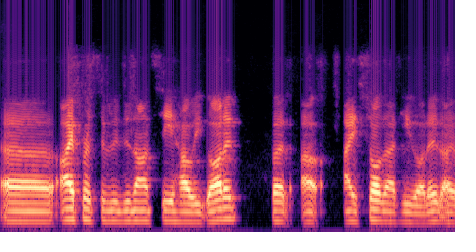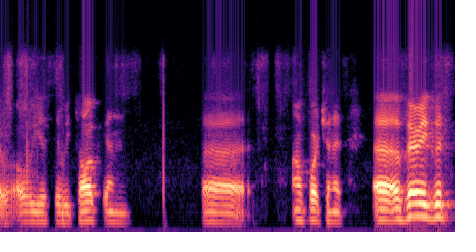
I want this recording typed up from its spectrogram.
Uh, I personally did not see how he got it, but uh, I saw that he got it. I obviously we talked and uh, unfortunate. Uh, a very good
